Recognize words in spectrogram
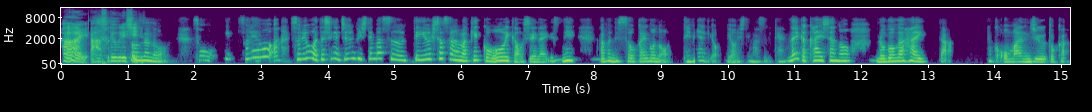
はい。あ、それ嬉しそいです。んなの。そう。いそれを、あ、それを私が準備してますっていう人さんは結構多いかもしれないですね。株主総会後の手土産を用意してますみたいな。何か会社のロゴが入った、なんかおまんじゅうとか、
